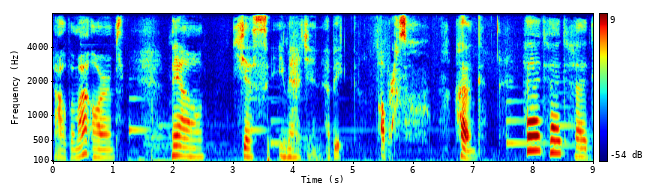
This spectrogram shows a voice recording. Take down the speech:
I open my arms. Now, just imagine a big abrazo, hug Hug, hug, hug.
